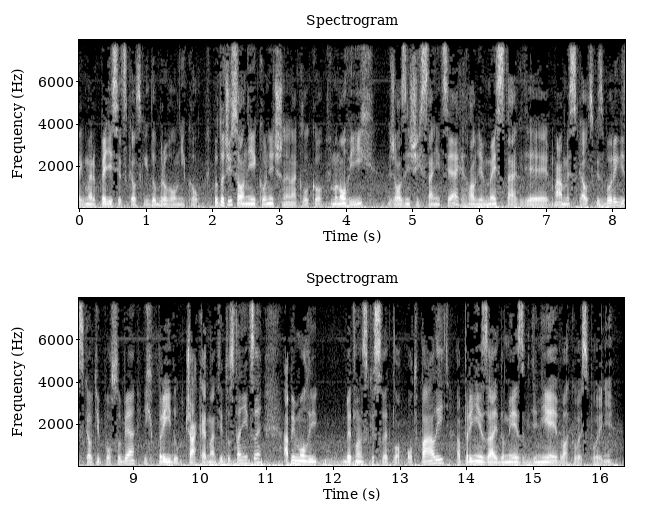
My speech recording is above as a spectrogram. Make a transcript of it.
takmer 50 skautských dobrovoľníkov. Toto číslo nie je konečné, nakoľko mnohých železničných staniciach, hlavne v mestách, kde máme skautské zbory, kde skauti pôsobia, ich prídu čakať na tieto stanice, aby mohli betlenské svetlo odpáliť a priniesť aj do miest, kde nie je vlakové spojenie.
